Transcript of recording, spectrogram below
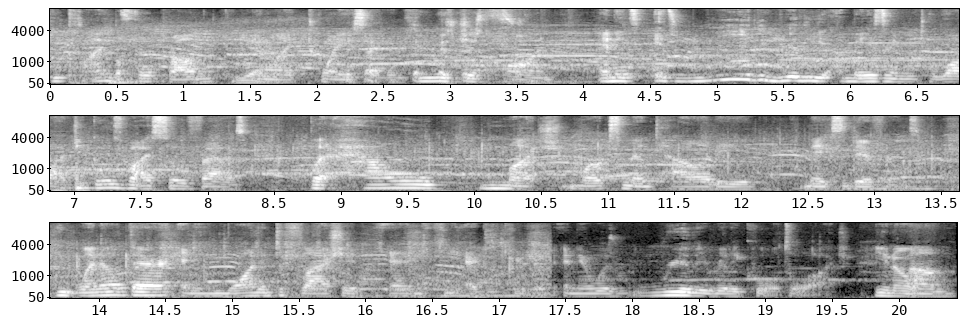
He climbed the whole problem in like 20 seconds. He was just on. And it's it's really, really amazing to watch. It goes by so fast. But how much Mark's mentality makes a difference. He went out there and he wanted to flash it and he executed. And it was really, really cool to watch. You know, Um,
